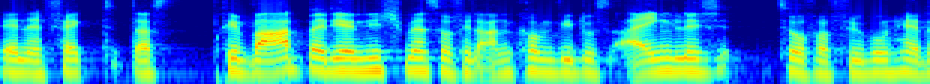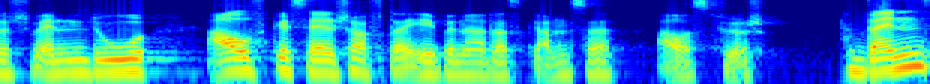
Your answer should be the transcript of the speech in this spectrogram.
den Effekt, dass privat bei dir nicht mehr so viel ankommt, wie du es eigentlich zur Verfügung hättest, wenn du auf Gesellschafterebene das Ganze ausführst. Wenn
